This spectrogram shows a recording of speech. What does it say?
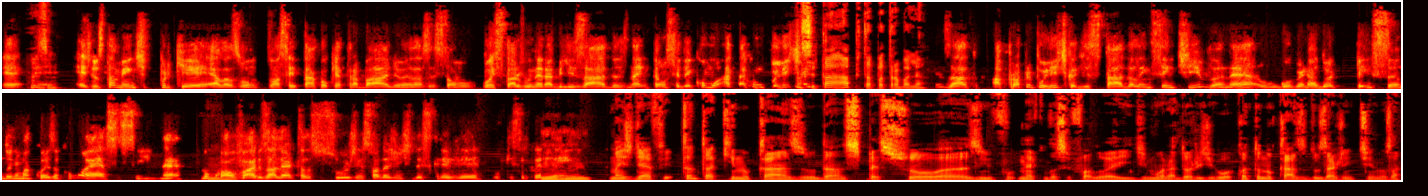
É, é, é, justamente porque elas vão, vão, aceitar qualquer trabalho, elas estão, vão estar vulnerabilizadas, né? Então você vê como, até como política. Você está apta para trabalhar. Exato. A própria política de Estado ela incentiva, né? O governador pensando em uma coisa como essa, assim, né? No uhum. qual vários alertas surgem só da gente descrever o que se pretende. Uhum. Mas, Jeff, tanto aqui no caso das pessoas né, que você falou aí, de moradores de rua, quanto no caso dos argentinos lá,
